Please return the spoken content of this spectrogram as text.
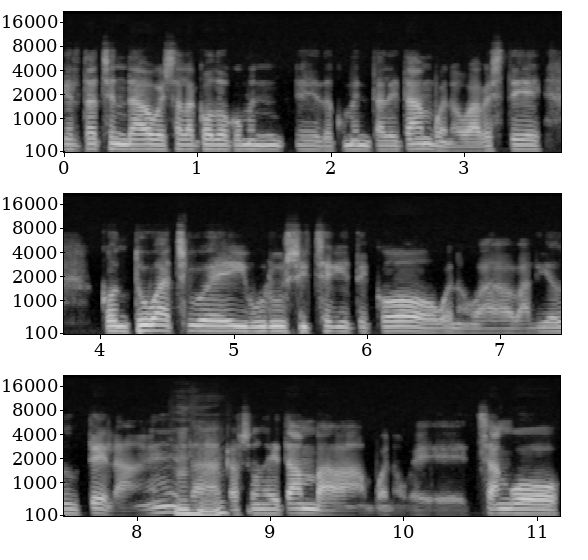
geltatzen da esalako dokument, e, dokumentaletan, bueno, ba, beste kontu batzuei buruz hitz egiteko, bueno, ba, balio dutela, eh? eta uh kasu honetan, ba, bueno, e, txango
